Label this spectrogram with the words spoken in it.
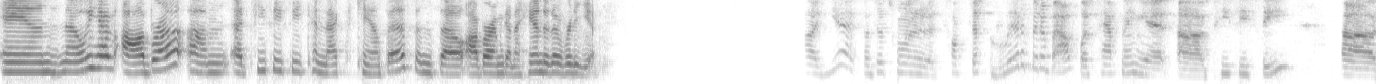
And now we have Abra um, at TCC Connect campus. And so Abra, I'm gonna hand it over to you. Uh, yes, I just wanted to talk just a little bit about what's happening at uh, TCC. Uh,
